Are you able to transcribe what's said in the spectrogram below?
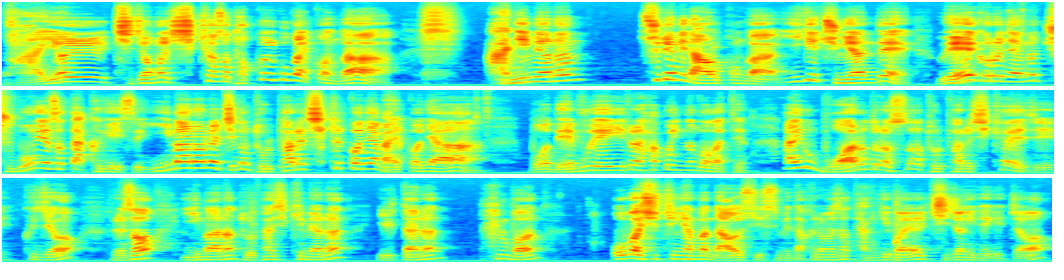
과열 지정을 시켜서 더 끌고 갈 건가? 아니면은 수렴이 나올 건가? 이게 중요한데 왜 그러냐면 주봉에서 딱 그게 있어요. 2만 원을 지금 돌파를 시킬 거냐 말 거냐. 뭐 내부 회의를 하고 있는 것 같아요. 아 이거 뭐하러 들었어? 돌파를 시켜야지, 그죠? 그래서 2만 원 돌파시키면은 일단은 한번 오버슈팅이 한번 나올 수 있습니다. 그러면서 단기 과열 지정이 되겠죠.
